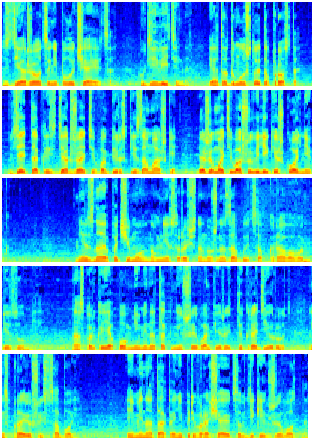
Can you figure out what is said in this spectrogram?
Сдерживаться не получается. Удивительно. Я-то думал, что это просто. Взять так и сдержать вампирские замашки. Я же, мать вашу, великий школьник. Не знаю почему, но мне срочно нужно забыться в кровавом безумии. Насколько я помню, именно так низшие вампиры деградируют, не справившись с собой. Именно так они превращаются в диких животных.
